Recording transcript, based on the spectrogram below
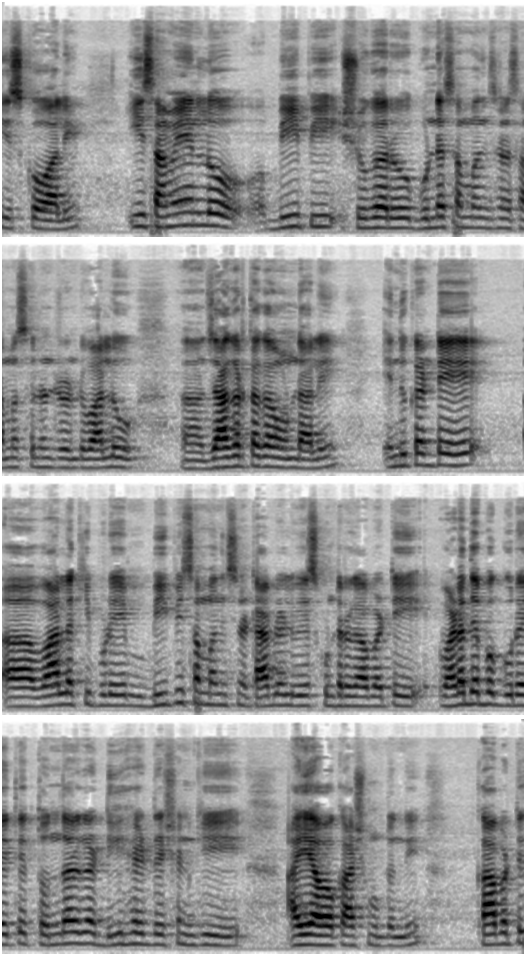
తీసుకోవాలి. ఈ సమయంలో బీపీ షుగరు గుండె సంబంధించిన సమస్యలు ఉన్నటువంటి వాళ్ళు జాగ్రత్తగా ఉండాలి. ఎందుకంటే వాళ్ళకి ఇప్పుడు ఏం బీపీ సంబంధించిన టాబ్లెట్లు వేసుకుంటారు కాబట్టి వడదెబ్బకు గురైతే తొందరగా డీహైడ్రేషన్కి అయ్యే అవకాశం ఉంటుంది. కాబట్టి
